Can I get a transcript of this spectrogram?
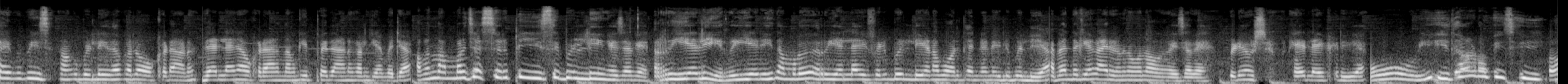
ടൈപ്പ് പീസ് നമുക്ക് ബിൽഡ് ചെയ്തൊക്കെ ലോക്കഡ് ആണ്. ഇതെല്ലാം ലോക്കഡ് ആണ്. നമുക്ക് ഇപ്പൊ ഇതാണ് കളിക്കാൻ പറ്റുക. അപ്പൊ നമ്മൾ ജസ്റ്റ് ഒരു പീസ് ബിൽഡ് ചെയ്യുക ഒക്കെ റിയലി റിയലി നമ്മൾ റിയൽ ലൈഫിൽ ബിൽഡ് ചെയ്യണ പോലെ തന്നെയാണ് ഇതിൽ ബിൽഡ് ചെയ്യുക. അപ്പൊ എന്തൊക്കെയാ കാര്യങ്ങൾ നമുക്ക് നോക്കാം കഴിച്ചൊക്കെ വീഡിയോ ലൈക്ക് അടിക്കുക. ഓ ഇതാണോ പീസ് ഓ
